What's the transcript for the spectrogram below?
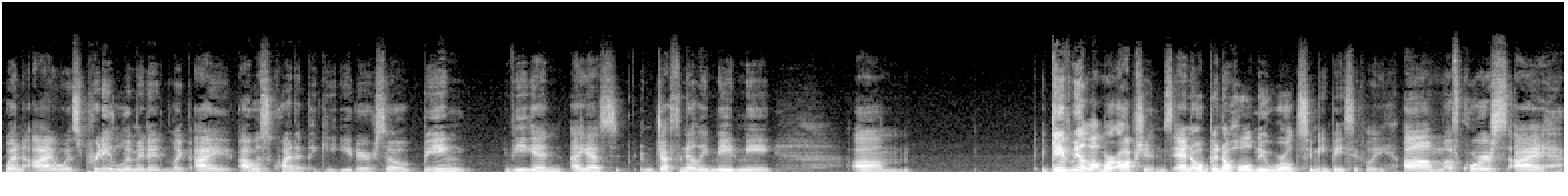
when I was pretty limited. Like I I was quite a picky eater, so being vegan, I guess, definitely made me um gave me a lot more options and opened a whole new world to me basically. Um of course, i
